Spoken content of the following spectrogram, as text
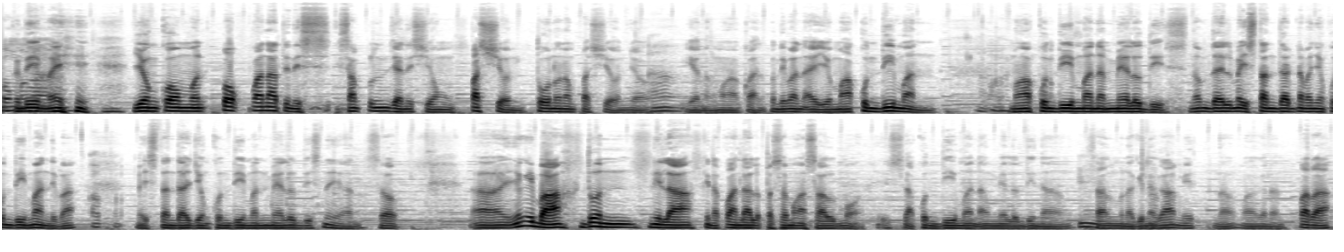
kundi may yung common folk pa natin is example diyan is yung passion tono ng passion yung ah. yan ang mga kundi man ay yung mga kundiman mga kundiman na melodies. No? Dahil may standard naman yung kundiman, di ba? Opo. May standard yung kundiman melodies na yan. So, uh, yung iba, doon nila kinakuha lalo pa sa mga salmo. Sa kundiman ang melody ng mm. salmo na ginagamit. No? Mga ganun. Para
